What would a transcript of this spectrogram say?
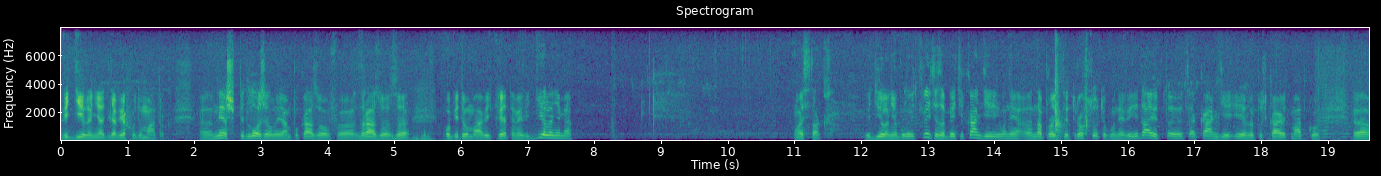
відділення для виходу маток. Е, Ми ж підложили, я вам показував е, зразу з обідома відкритими відділеннями. Ось так. Відділення були відкриті, забиті канді, і вони е, на протязі трьох суток вони виїдають е, це канді і випускають матку. Е,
